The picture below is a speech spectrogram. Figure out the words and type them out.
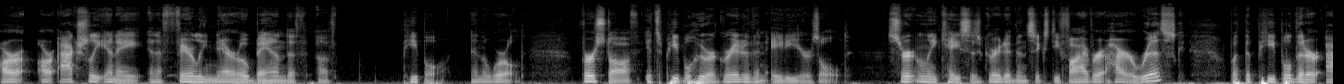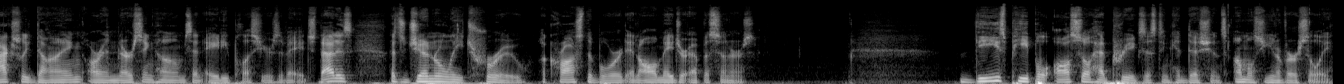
are are actually in a in a fairly narrow band of, of people in the world. First off, it's people who are greater than 80 years old. Certainly, cases greater than 65 are at higher risk, but the people that are actually dying are in nursing homes and 80 plus years of age. That is that's generally true across the board in all major epicenters. These people also had pre-existing conditions almost universally.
